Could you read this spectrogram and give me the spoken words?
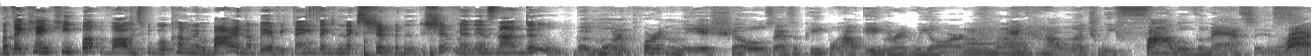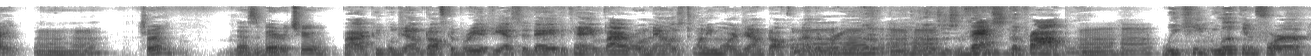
but they can't keep up if all these people are coming and buying up everything. Their next shipment shipment is not due. But more importantly, it shows as a people how ignorant we are Mhm. and how much we follow the masses. Right. Mm-hmm. True. That's mm-hmm. very true. Five people jumped off the bridge yesterday, it became viral, and now it's 20 more jumped off another mm-hmm. bridge. Mm-hmm. Yep. Because it's a That's the problem. Mm-hmm. We keep looking for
